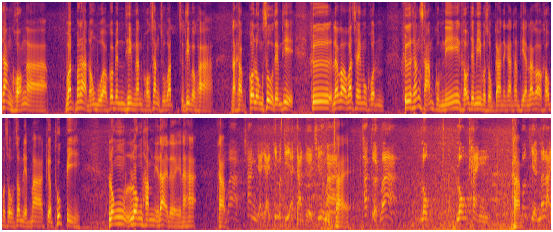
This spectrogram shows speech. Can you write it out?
ช่างของอ่าวัดพระธาตุหนองบัว ก็เป็นทีมงานของช่างสุวัตสุทธิประภานะครับก็ลงสู้เต็มที่คือแล้วก็วัดชัยมงคล คือทั้ง 3 กลุ่มนี้เขาจะมีประสบการณ์ในการทำเทียน แล้วก็เขาประสบความสำเร็จมาเกือบทุกปี ลงลงทำเนี่ยได้เลยนะฮะครับเพราะว่าช่างใหญ่ ๆ ที่เมื่อกี้อาจารย์เอ่ยชื่อมาใช่ถ้าเกิดว่าลงลงแข่งครับต้นเทียนเมื่อไหร่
